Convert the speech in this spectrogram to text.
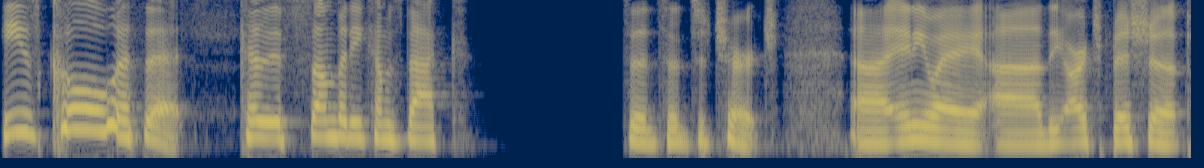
He's cool with it because if somebody comes back to to, to church, uh, anyway, uh, the archbishop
